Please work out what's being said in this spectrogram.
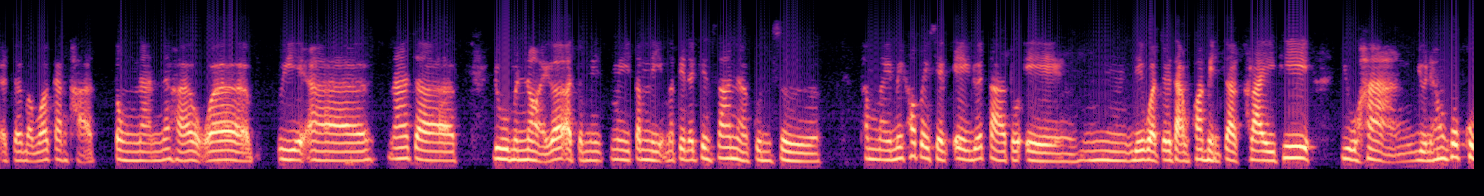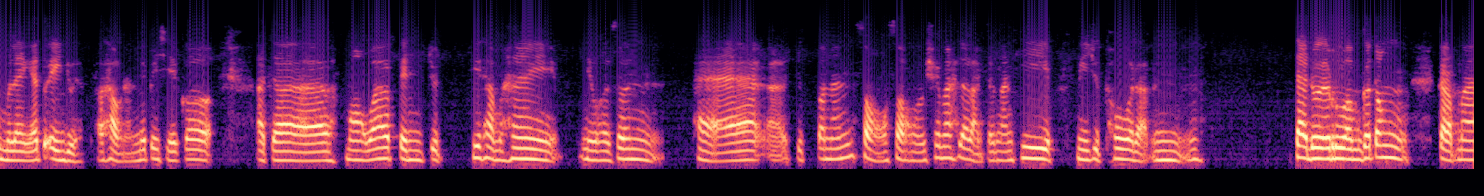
อาจจะแบบว่าการขาตรงนั้นนะคะบอกว่า VR น่าจะดูมันหน่อยก็อาจจะมีมีตำหนิมาตินกินซันเนี่ยกุนซือทำไมไม่เข้าไปเช็คเองด้วยตาตัวเองอดีกว่าจะไปถามความเห็นจากใครที่อยู่ห่างอยู่ในห้องควบคุมอะไรเงี้ยตัวเองอยู่แถวๆนั้นไม่ไปเช็คก็อาจจะมองว่าเป็นจุดที่ทำให้นิวคาสเซิล แผลจุดตอนนั้นสองสองใช่ไหมแล้วหลังจากนั้นที่มีจุดโทษอะ อืมแต่โดยรวมก็ต้องกลับมา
